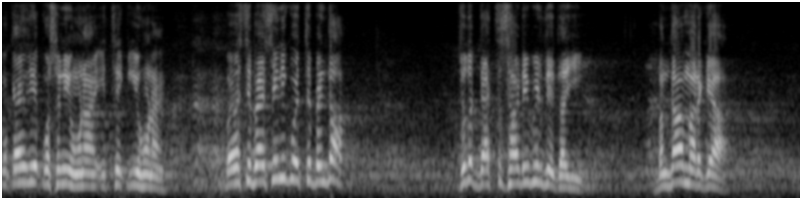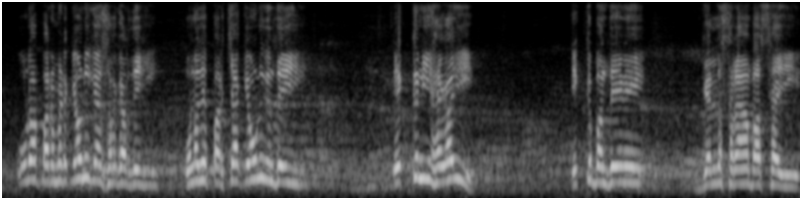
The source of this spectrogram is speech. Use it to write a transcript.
ਉਹ ਕਹਿੰਦੀ ਹੈ, ਕੁਛ ਨਹੀਂ ਹੋਣਾ, ਇੱਥੇ ਕੀ ਹੋਣਾ ਵੈਸੇ ਵੈਸੇ ਨਹੀਂ ਕੋਈ ਇੱਥੇ ਬਹਿੰਦਾ। ਜਦੋਂ ਡੈਥ ਸਰਟੀਫਿਕੇਟ ਦਿੱਤਾ ਜੀ, ਬੰਦਾ ਮਰ ਗਿਆ। ਉਹਦਾ ਪਰਮਿਟ ਕਿਉਂ ਨਹੀਂ ਕੈਂਸਲ ਕਰਦੇ ਜੀ? ਉਹਨਾਂ ਦੇ ਪਰਚਾ ਕਿਉਂ ਨਹੀਂ ਦਿੰਦੇ ਜੀ? ਇੱਕ ਨਹੀਂ ਹੈਗਾ ਜੀ। ਇੱਕ ਬੰਦੇ ਨੇ ਗਿੱਲ ਸਰਾਂ ਬੱਸ ਹੈ ਜੀ।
